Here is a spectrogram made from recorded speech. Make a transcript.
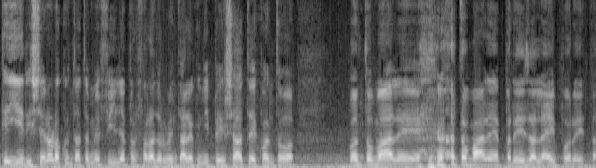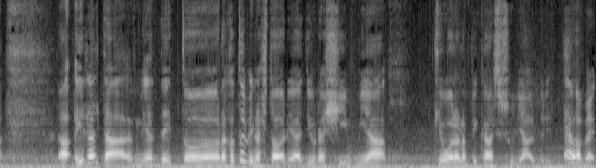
che ieri sera ho raccontato a mia figlia per farla addormentare, quindi pensate quanto, quanto, male, quanto male è presa lei, poretta. No, in realtà mi ha detto raccontami una storia di una scimmia che vuole arrampicarsi sugli alberi. E eh, vabbè,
